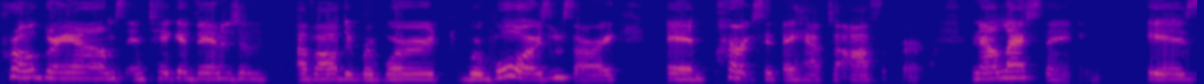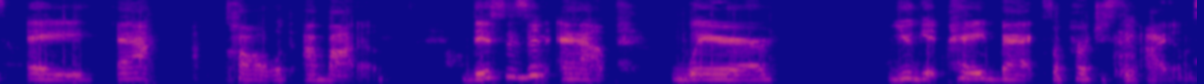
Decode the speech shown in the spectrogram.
programs and take advantage of, of all the reward rewards, I'm sorry, and perks that they have to offer. Now, last thing is a app called Ibotta. This is an app where you get paid back for purchasing items.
